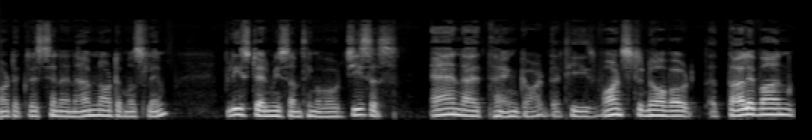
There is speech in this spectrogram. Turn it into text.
not a Christian and I'm not a Muslim. Please tell me something about Jesus. And I thank God that he wants to know about a Taliban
